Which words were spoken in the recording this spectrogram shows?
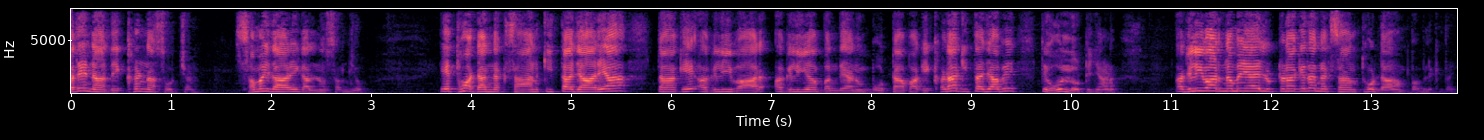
ਗਧੇ ਨਾ ਦੇਖਣ, ਨਾ ਸੋਚਣ। ਸਮਝਦਾਰ ਇਹ ਗੱਲ ਨੂੰ ਸਮਝੋ। ਇਹ ਤੁਹਾਡਾ ਨੁਕਸਾਨ ਕੀਤਾ ਜਾ ਰਿਹਾ ਤਾਂ ਕਿ ਅਗਲੀ ਵਾਰ ਅਗਲੀਆਂ ਬੰਦਿਆਂ ਨੂੰ ਵੋਟਾਂ ਪਾ ਕੇ ਖੜਾ ਕੀਤਾ ਜਾਵੇ ਤੇ ਉਹ ਲੁੱਟ ਜਾਣ। ਅਗਲੀ ਵਾਰ ਨਵੇਂ ਆਏ ਲੁੱਟਣਾ ਕਿਹਦਾ? ਨੁਕਸਾਨ ਤੁਹਾਡਾ ਆਮ ਪਬਲਿਕ ਦਾ ਹੀ।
